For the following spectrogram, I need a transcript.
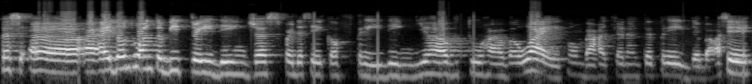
Kasi uh, I I don't want to be trading just for the sake of trading. You have to have a why kung bakit ka nagta-trade, 'di ba? Kasi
